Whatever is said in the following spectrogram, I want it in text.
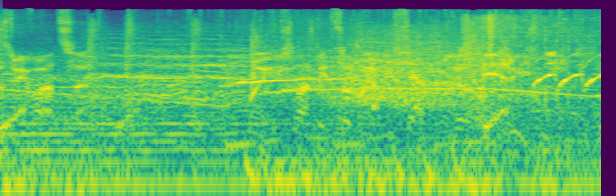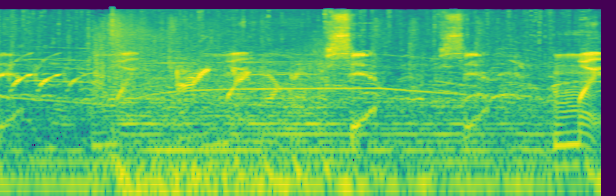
развиваться. Мы сломиться мы Все, все. Мы,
